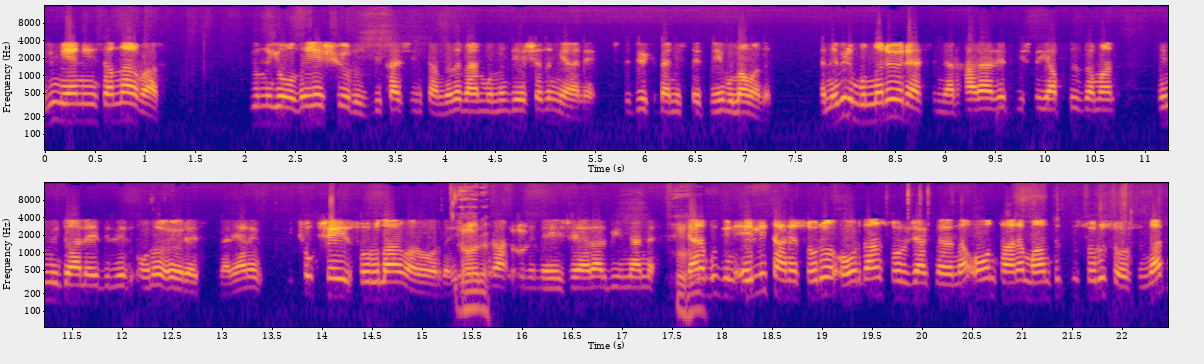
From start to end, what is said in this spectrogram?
Bilmeyen insanlar var. Bunu yolda yaşıyoruz. Birkaç insanda da ben bunu yaşadım yani. İşte diyor ki ben hissetmeyi bulamadım. Ya ne bileyim bunları öğrensinler. Hararet işte yaptığı zaman ne müdahale edilir onu öğretsinler. Yani birçok şey sorular var orada. Doğru. trampoli ne işe yarar bilmem ne. Hı hı. Yani bugün 50 tane soru oradan soracaklarına 10 tane mantıklı soru sorsunlar.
